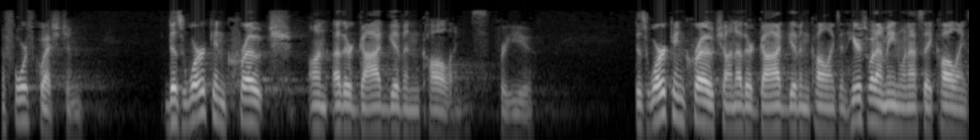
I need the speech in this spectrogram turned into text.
A fourth question. Does work encroach on other God-given callings for you? Does work encroach on other God-given callings? And here's what I mean when I say callings.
